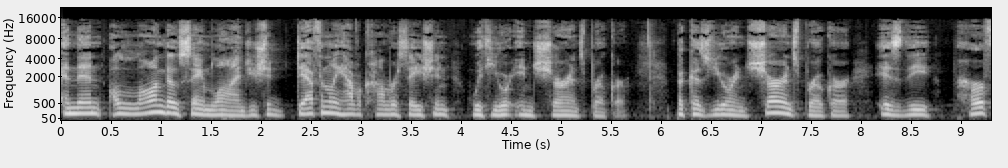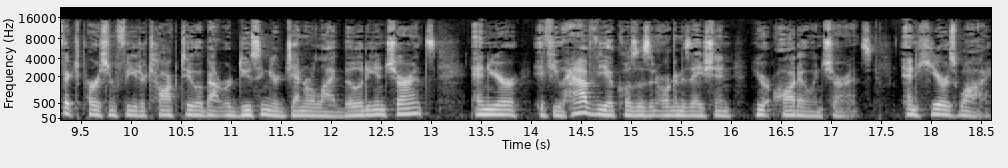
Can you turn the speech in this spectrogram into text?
And then along those same lines, you should definitely have a conversation with your insurance broker because your insurance broker is the perfect person for you to talk to about reducing your general liability insurance and your, if you have vehicles as an organization, your auto insurance. And here's why.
